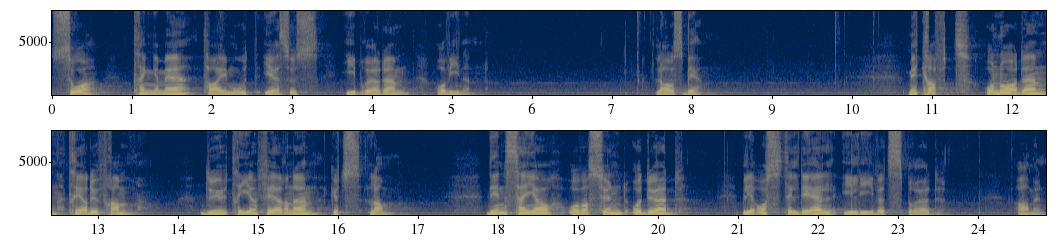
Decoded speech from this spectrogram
så trenger vi ta imot Jesus i brødet og vinen. La oss be. Med kraft og nåde trer du fram, du triumferende Guds lam. Din seier over synd og død blir oss til del i livets brød. Amen.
